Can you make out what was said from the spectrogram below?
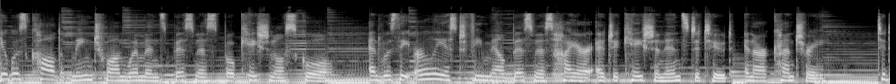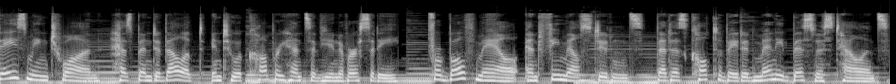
it was called Mingchuan Women's Business Vocational School, and was the earliest female business higher education institute in our country. Today's Ming Chuan has been developed into a comprehensive university for both male and female students that has cultivated many business talents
